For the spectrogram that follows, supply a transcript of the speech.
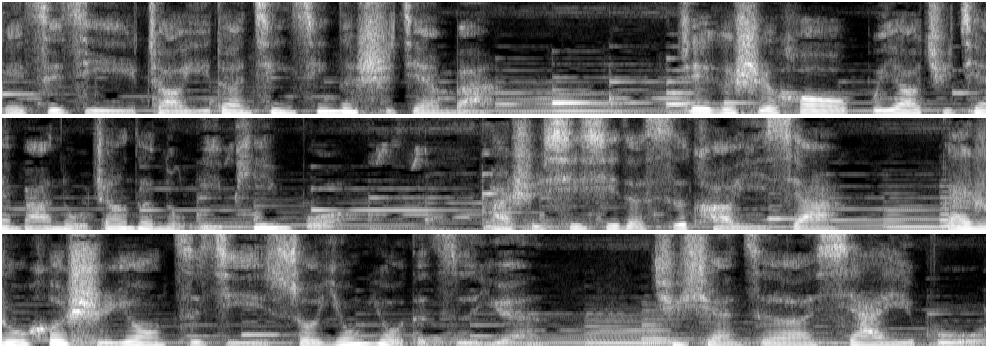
给自己找一段静心的时间吧。这个时候，不要去剑拔弩张的努力拼搏，而是细细的思考一下，该如何使用自己所拥有的资源，去选择下一步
